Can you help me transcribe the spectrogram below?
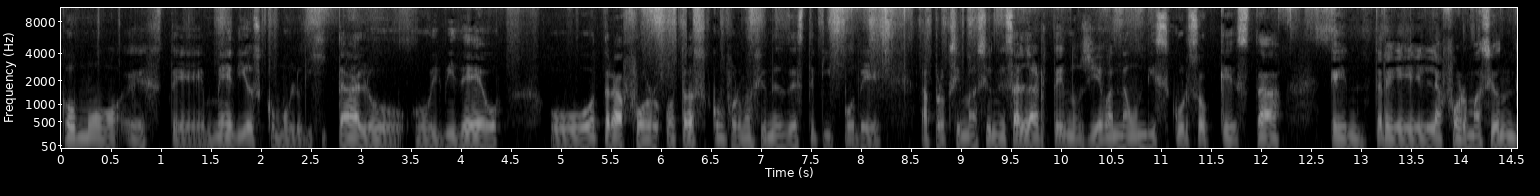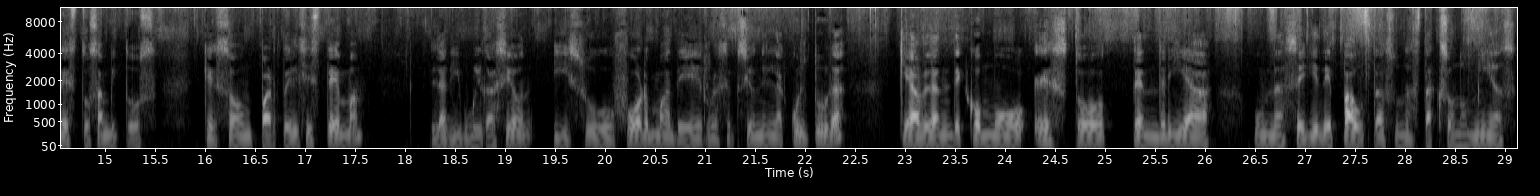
cómo este, medios como lo digital o, el video u otra otras conformaciones de este tipo de aproximaciones al arte nos llevan a un discurso que está entre la formación de estos ámbitos que son parte del sistema, la divulgación y su forma de recepción en la cultura, que hablan de cómo esto tendría una serie de pautas, unas taxonomías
